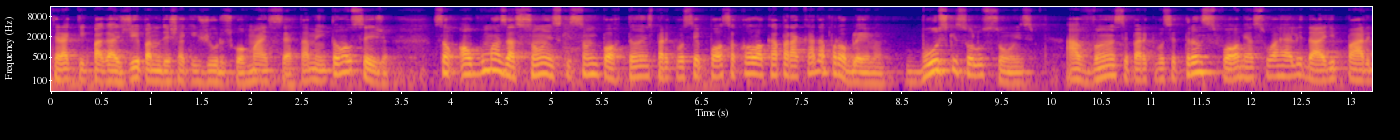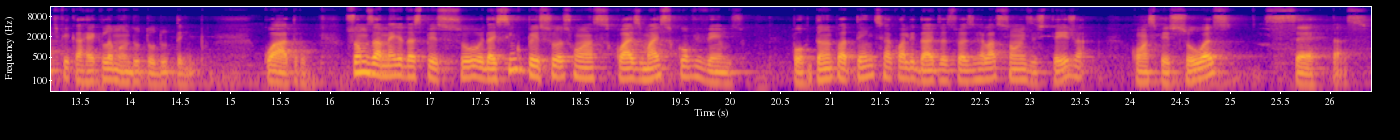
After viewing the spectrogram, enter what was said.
será que tem que pagar G para não deixar que juros mais? Certamente. Então, ou seja, são algumas ações que são importantes para que você possa colocar para cada problema. Busque soluções. Avance para que você transforme a sua realidade e pare de ficar reclamando todo o tempo. 4. Somos a média das pessoas, das cinco pessoas com as quais mais convivemos. Portanto, atente-se à qualidade das suas relações, esteja com as pessoas certas.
